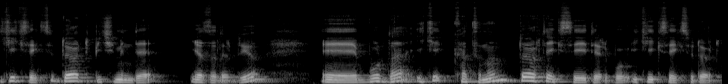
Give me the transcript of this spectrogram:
2x eksi 4 biçiminde yazılır diyor. Ee, burada 2 katının 4 eksiğidir bu 2x eksi 4.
